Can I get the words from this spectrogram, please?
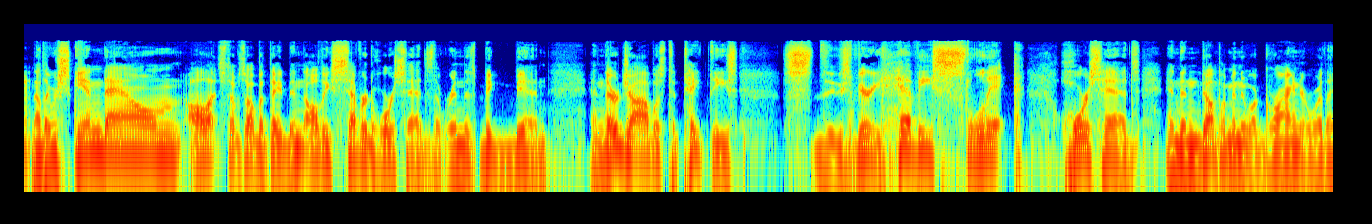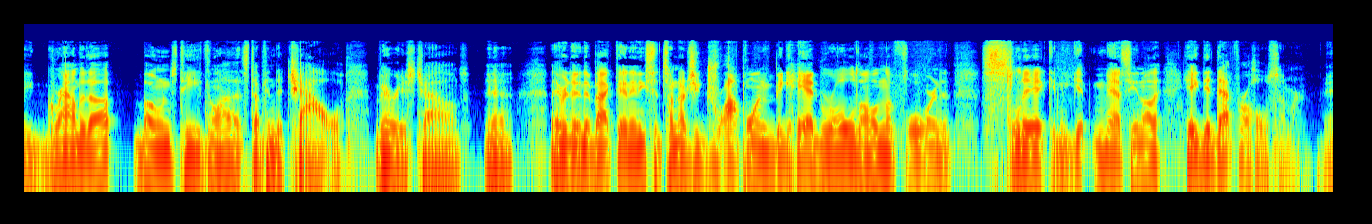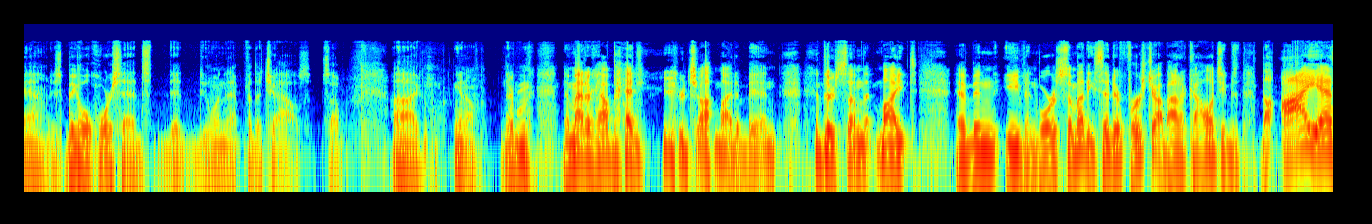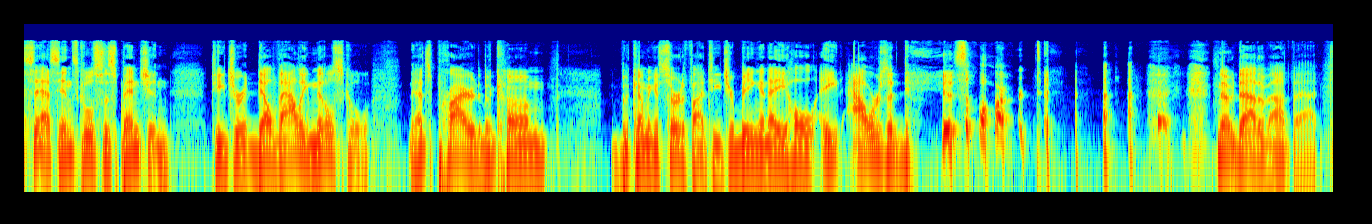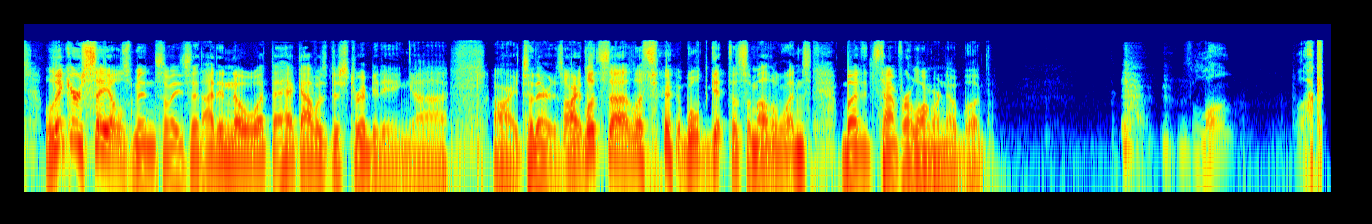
Now they were skinned down, all that stuff's all, but they'd been all these severed horse heads that were in this big bin, and their job was to take these these very heavy, slick horse heads and then dump them into a grinder where they ground it up, bones, teeth, and a lot of that stuff into chow, various chows. Yeah, they were doing it back then, and he said sometimes you drop one big head rolled on the floor and it's slick and you get messy and all that. Yeah, he did that for a whole summer. Yeah, these big old horse heads doing that for the chows. So, uh, you know, no matter how bad your job might have been, there's some that might have been even worse. Somebody said their first job out of college, he was the ISS in school suspension teacher at Del Valle Middle School. That's prior to become becoming a certified teacher. Being an a hole eight hours a day is hard. no doubt about that. Liquor salesman. Somebody said I didn't know what the heck I was distributing. Uh, all right, so there it is. All right, let's uh, let's we'll get to some other ones, but it's time for a Longhorn notebook. Long book.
